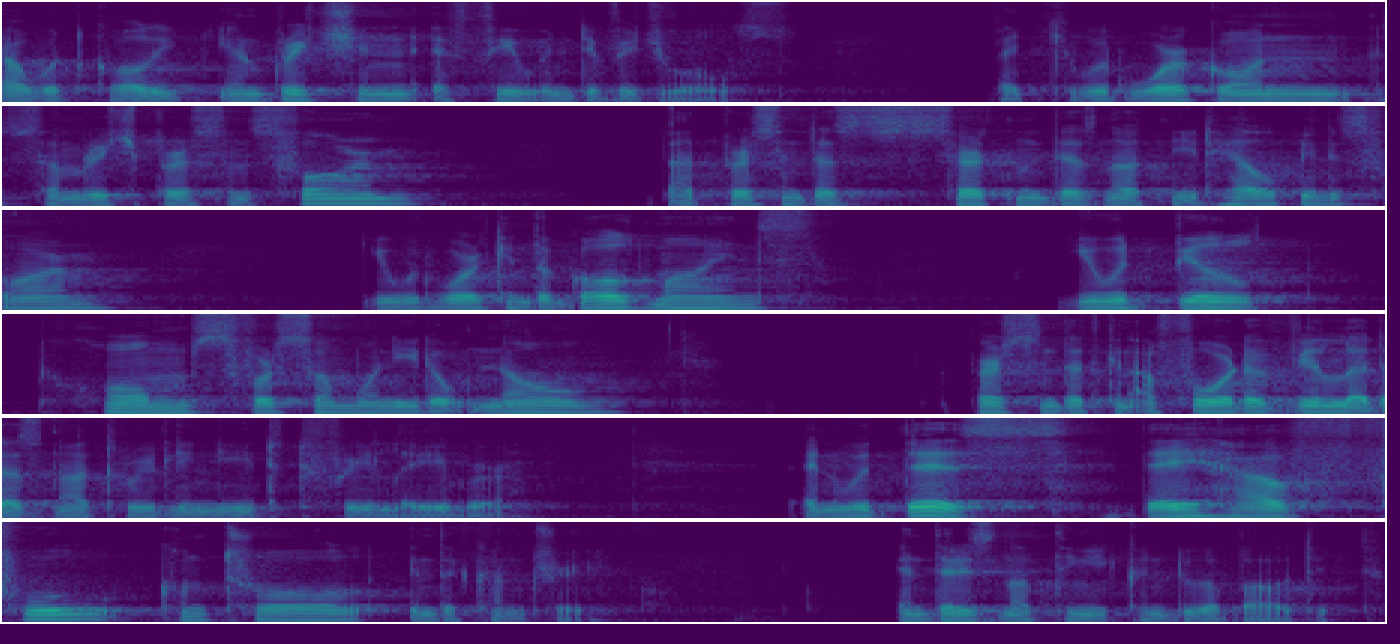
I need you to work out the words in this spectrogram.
I would call it enriching a few individuals. Like you would work on some rich person's farm. That person does, certainly does not need help in his farm. You would work in the gold mines. You would build homes for someone you don't know A person that can afford a villa does not really need free labor. And with this, they have full control in the country, and there is nothing you can do about it.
